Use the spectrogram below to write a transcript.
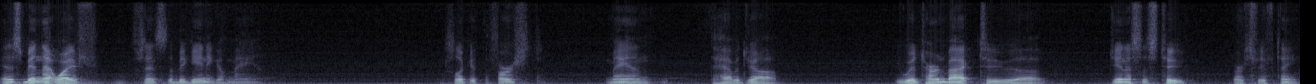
And it's been that way f- since the beginning of man. Let's look at the first man to have a job. You would turn back to uh, Genesis 2, verse 15.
